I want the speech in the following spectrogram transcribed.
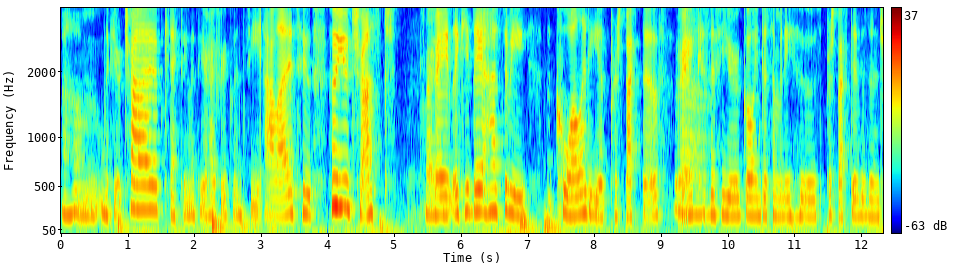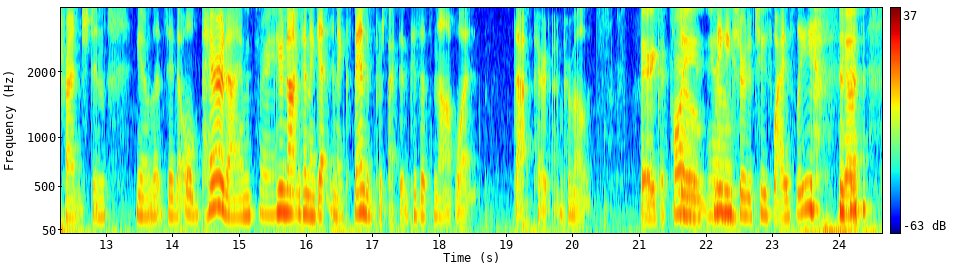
um, with your tribe, connecting with your high frequency allies who who you trust, Right. right? Like there has to be quality of perspective, right? Yeah. Because if you're going to somebody whose perspective is entrenched in, you know, let's say the old paradigm, Right. you're not going to get an expanded perspective because that's not what that paradigm promotes. very good point so yeah. making sure to choose wisely. yeah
